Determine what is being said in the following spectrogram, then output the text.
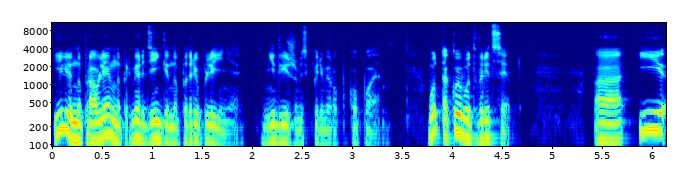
или направляем, например, деньги на потребление. Недвижимость, к примеру, покупаем. Вот такой вот рецепт. А, и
